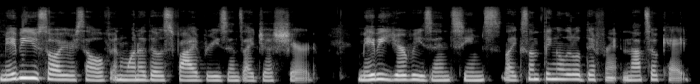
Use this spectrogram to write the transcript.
Maybe you saw yourself in one of those five reasons I just shared. Maybe your reason seems like something a little different, and that's okay.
